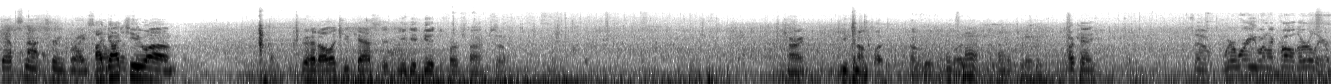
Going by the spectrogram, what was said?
That's not true, Bryce. I Don't got you. Um, go ahead. I'll let you cast it. You did good the first time, so. All right. You can unplug. Oh, it is It's not. It's maybe. Okay. So where were you when I called earlier?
